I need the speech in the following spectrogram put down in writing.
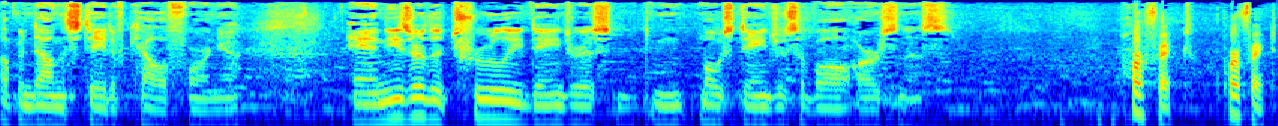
up and down the state of California. And these are the truly dangerous, most dangerous of all arsonists. Perfect, perfect.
